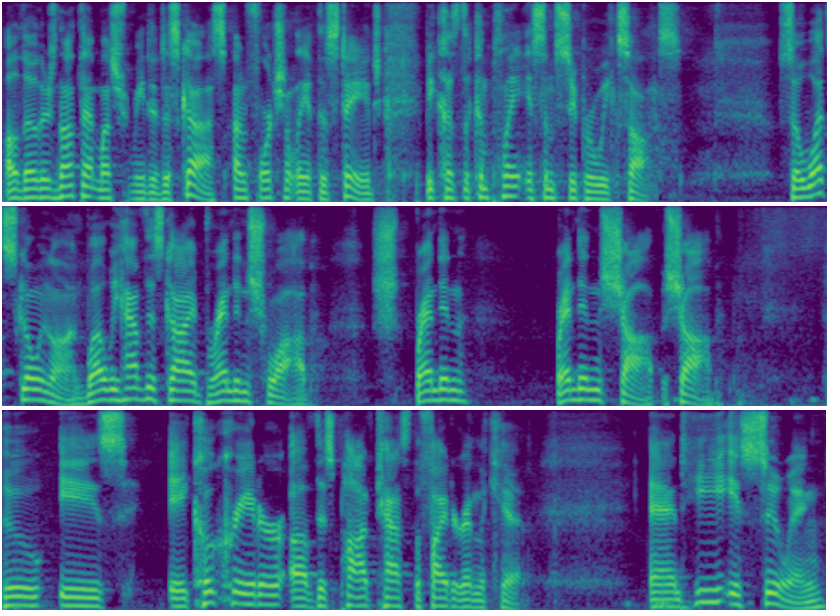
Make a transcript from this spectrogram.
although there's not that much for me to discuss, unfortunately at this stage, because the complaint is some super weak sauce. So what's going on? Well, we have this guy Brendan Schwab, Sh- Brendan Brendan Schaub, Schaub, who is a co-creator of this podcast, The Fighter and the Kid, and he is suing.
